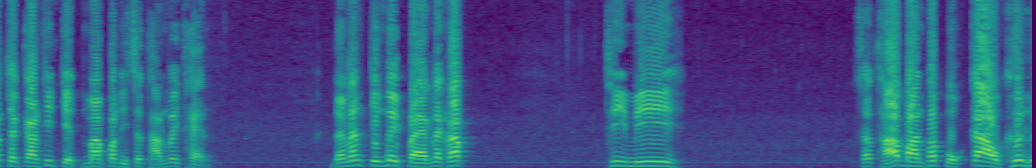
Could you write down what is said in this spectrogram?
รัชกาลที่ 7 มาประดิษฐานไว้แทน ดังนั้นจึงไม่แปลกนะครับ ที่มีสถาบันพระปกเก้าขึ้น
